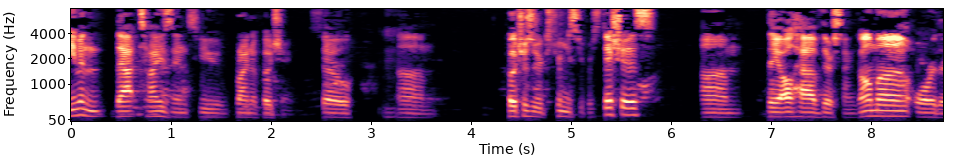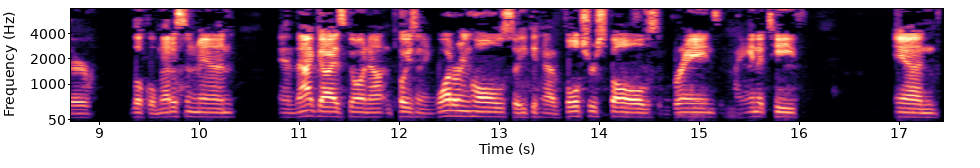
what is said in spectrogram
even that ties into rhino poaching. So um, poachers are extremely superstitious. Um, they all have their sangoma or their local medicine man, and that guy's going out and poisoning watering holes so he can have vulture skulls and brains and hyena teeth, and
